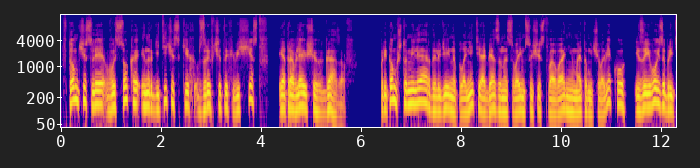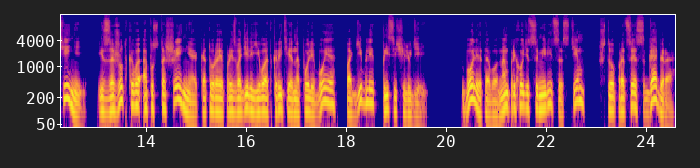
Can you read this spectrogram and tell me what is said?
в том числе высокоэнергетических взрывчатых веществ и отравляющих газов. При том, что миллиарды людей на планете обязаны своим существованием этому человеку из-за его изобретений, из-за жуткого опустошения, которое производили его открытия на поле боя, погибли тысячи людей. Более того, нам приходится мириться с тем, что процесс Габера,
